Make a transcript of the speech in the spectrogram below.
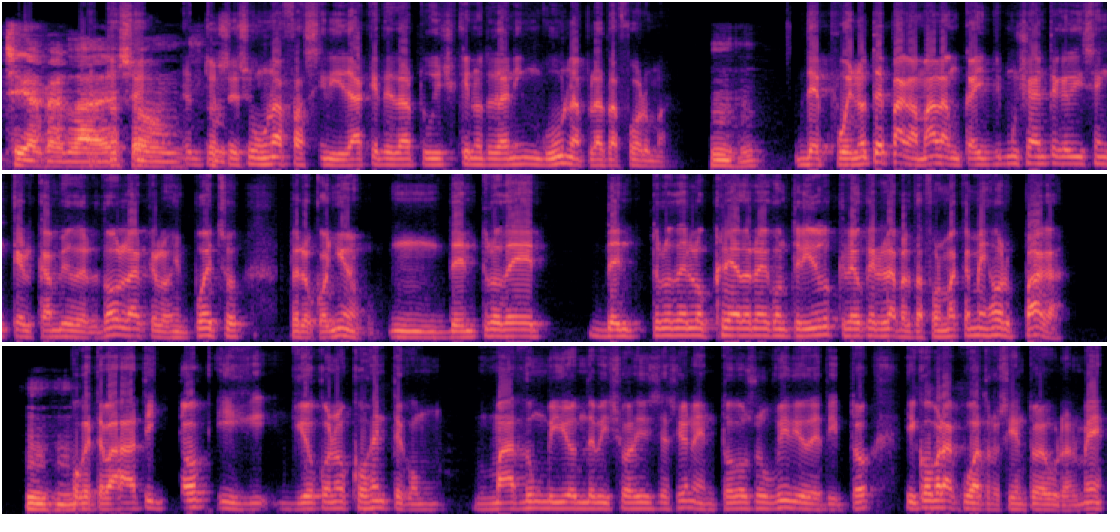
Sí, es verdad. Entonces, eso... entonces es una facilidad que te da Twitch que no te da ninguna plataforma. Después no te paga mal, aunque hay mucha gente que dicen que el cambio del dólar, que los impuestos, pero coño, mm, dentro de dentro de los creadores de contenido creo que es la plataforma que mejor paga. Porque te vas a TikTok y yo conozco gente con más de un millón de visualizaciones en todos sus vídeos de TikTok y cobra 400 euros al mes.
